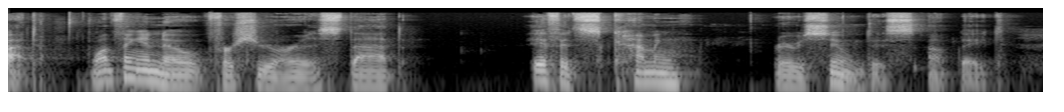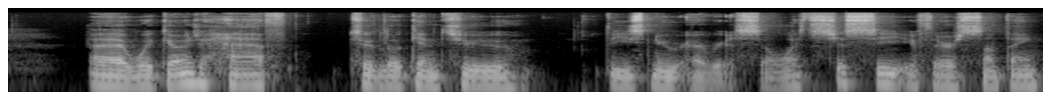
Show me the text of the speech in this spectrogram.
But one thing I know for sure is that if it's coming very soon, this update, uh, we're going to have to look into these new areas. So let's just see if there's something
